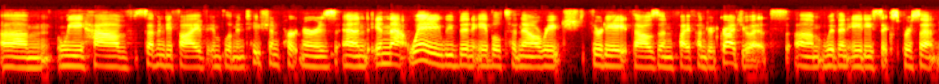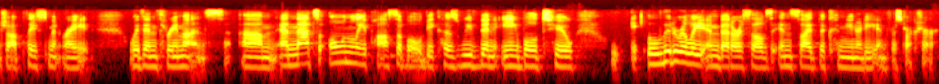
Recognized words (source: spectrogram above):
Um, we have 75 implementation partners, and in that way, we've been able to now reach 38,500 graduates um, with an 86% job placement rate within three months. Um, and that's only possible because we've been able to literally embed ourselves inside the community infrastructure.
